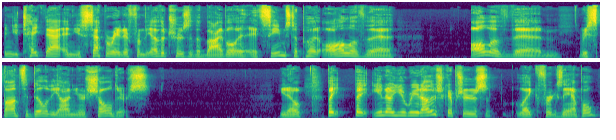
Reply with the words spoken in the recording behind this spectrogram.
when you take that and you separate it from the other truths of the bible it, it seems to put all of the all of the um, responsibility on your shoulders. You know but but you know you read other scriptures like for example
